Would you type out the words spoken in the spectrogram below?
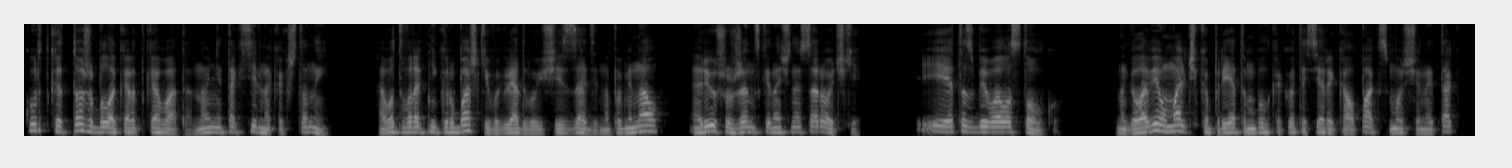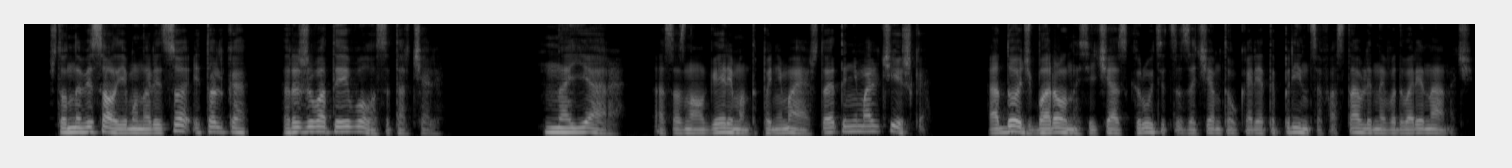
Куртка тоже была коротковата, но не так сильно, как штаны. А вот воротник рубашки, выглядывающий сзади, напоминал рюшу женской ночной сорочки, и это сбивало с толку. На голове у мальчика при этом был какой-то серый колпак, сморщенный так, что он нависал ему на лицо, и только рыжеватые волосы торчали. «Наяра», — осознал Герримонт, понимая, что это не мальчишка, а дочь барона сейчас крутится зачем-то у кареты принцев, оставленной во дворе на ночь.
